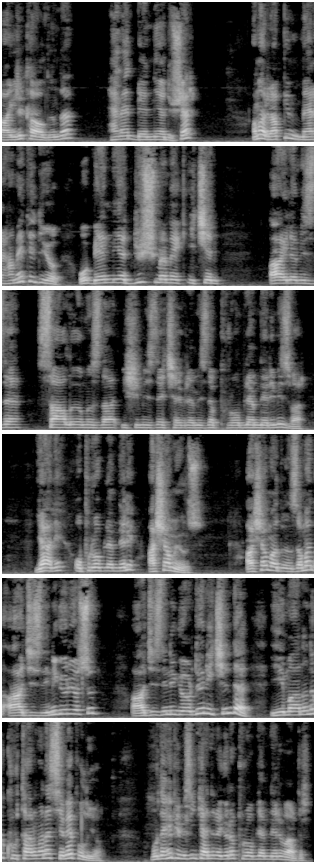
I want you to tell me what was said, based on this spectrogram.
ayrı kaldığında hemen benliğe düşer. Ama Rabbim merhamet ediyor. O benliğe düşmemek için ailemizde, sağlığımızda, işimizde, çevremizde problemlerimiz var. Yani o problemleri aşamıyoruz. Aşamadığın zaman acizliğini görüyorsun. Acizliğini gördüğün için de imanını kurtarmana sebep oluyor. Burada hepimizin kendine göre problemleri vardır.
